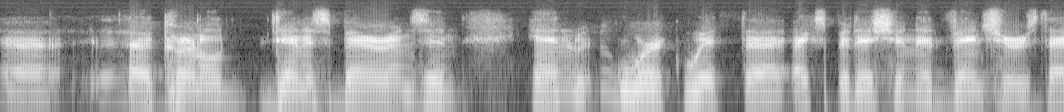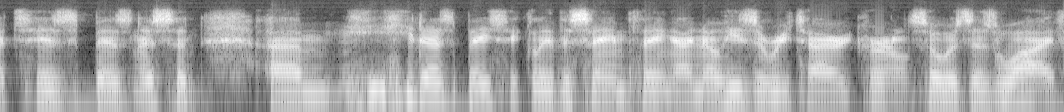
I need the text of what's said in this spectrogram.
uh, uh, Colonel Dennis Behrens, and and work with uh, Expedition Adventures. That's his business, and um, he, he does basically the same thing. I know he's a retired colonel, so is his wife,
